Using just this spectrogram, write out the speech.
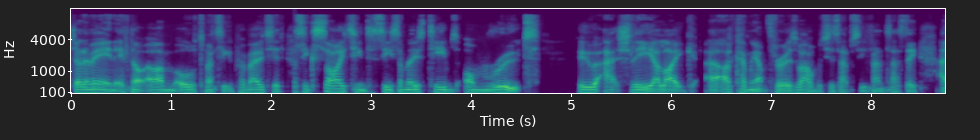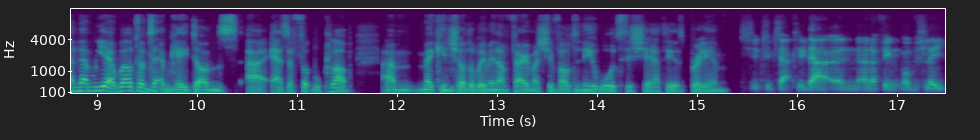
Do you know what I mean? If not um, automatically promoted. It's exciting to see some of those teams en route who actually are like uh, are coming up through as well, which is absolutely fantastic. And then yeah, well done to MK Dons uh, as a football club, um, making sure the women are very much involved in the awards this year. I think that's brilliant. It's exactly that, and and I think obviously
